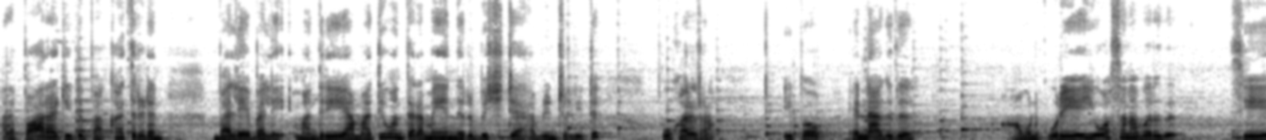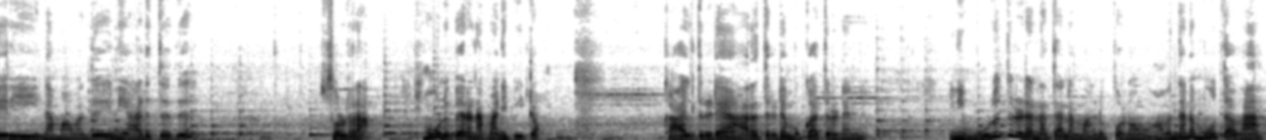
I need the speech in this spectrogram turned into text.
அதை பாராட்டிட்டு பக்கா திருடன் பலே பலே மந்திரியை ஏமாற்றி உன் திறமையை நிரூபிச்சிட்ட அப்படின்னு சொல்லிட்டு புகழ்கிறான் இப்போது என்ன ஆகுது அவனுக்கு ஒரே யோசனை வருது. சரி நம்ம வந்து நீ அடுத்தது சொல்கிறான் மூணு பேரை நான் அனுப்பிட்டோம் கால் திருடன் அரை திருடன் முக்கா திருடன்னு. இனி முழு திருடனை தான் நம்ம அனுப்பணும். அவன் தானே மூத்தவன்.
